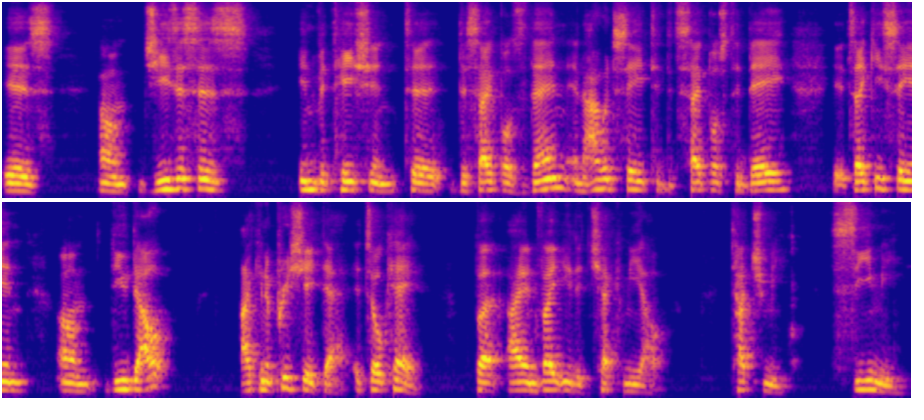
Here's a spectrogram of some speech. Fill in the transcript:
is um, Jesus's invitation to disciples then, and I would say to disciples today. It's like he's saying, um, Do you doubt? I can appreciate that. It's okay. But I invite you to check me out, touch me, see me,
